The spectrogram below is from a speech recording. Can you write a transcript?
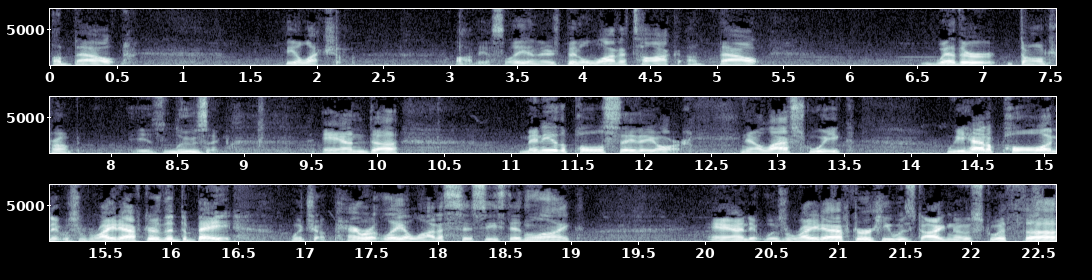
about the election, obviously, and there's been a lot of talk about whether Donald Trump is losing. And uh, many of the polls say they are. Now, last week, we had a poll, and it was right after the debate, which apparently a lot of sissies didn't like. And it was right after he was diagnosed with uh,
